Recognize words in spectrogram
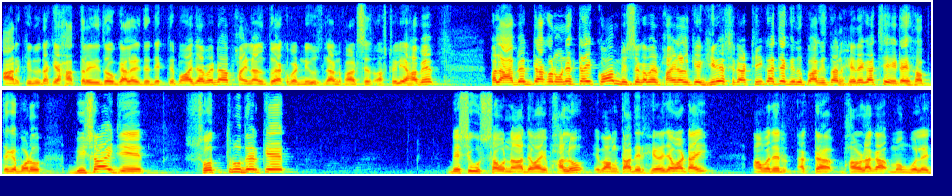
আর কিন্তু তাকে হাততালি দিতেও গ্যালারিতে দেখতে পাওয়া যাবে না। ফাইনাল তো একবার নিউজিল্যান্ড ভার্সেস অস্ট্রেলিয়া হবে। ফলে আবেগটা এখন অনেকটাই কম। বিশ্বকাপের ফাইনালকে ঘিরে সেটা ঠিক আছে, কিন্তু পাকিস্তান হেরে গেছে। এটাই সব থেকে বড় বিষয় যে শত্রুদেরকে বেশি উৎসাহ না দেওয়াই ভালো এবং তাদের হেরে যাওয়াটাই আমাদের একটা ভালো লাগা, মঙ্গলের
